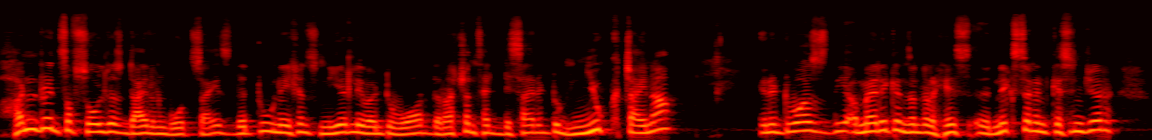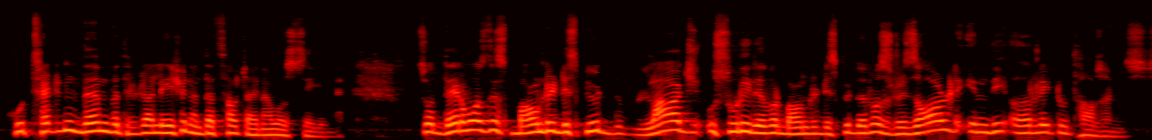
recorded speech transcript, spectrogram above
Hundreds of soldiers died on both sides. The two nations nearly went to war. The Russians had decided to nuke China. And it was the Americans under his, uh, Nixon and Kissinger who threatened them with retaliation, and that's how China was saved. So there was this boundary dispute, the large Ussuri River boundary dispute that was resolved in the early 2000s.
